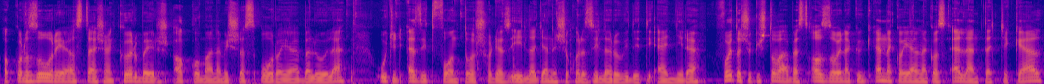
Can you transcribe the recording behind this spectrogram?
akkor az órajel az teljesen körbeér, és akkor már nem is lesz órajel belőle. Úgyhogy ez itt fontos, hogy ez így legyen, és akkor ez így lerövidíti ennyire. Folytassuk is tovább ezt azzal, hogy nekünk ennek a jelnek az ellentetje kell,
